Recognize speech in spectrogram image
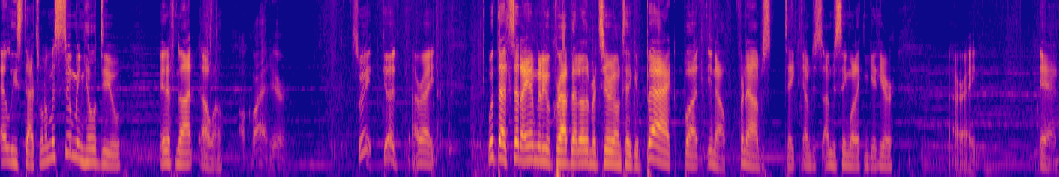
At least that's what I'm assuming he'll do. And if not, oh well. All quiet here. Sweet, good, all right. With that said, I am gonna go grab that other material and take it back, but you know, for now, I'm just taking, I'm just, I'm just seeing what I can get here. All right. And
